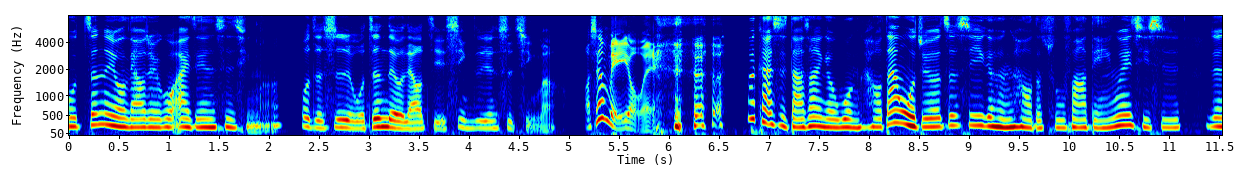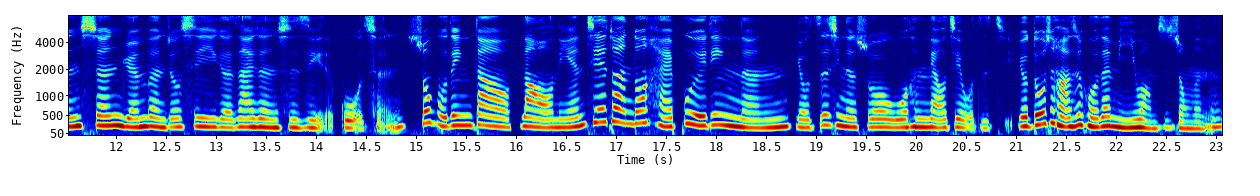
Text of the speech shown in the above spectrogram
我真的有了解过爱这件事情吗？或者是我真的有了解性这件事情吗？好像没有诶。会开始打上一个问号，但我觉得这是一个很好的出发点，因为其实人生原本就是一个在认识自己的过程，说不定到老年阶段都还不一定能有自信的说我很了解我自己，有多少是活在迷惘之中的呢？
